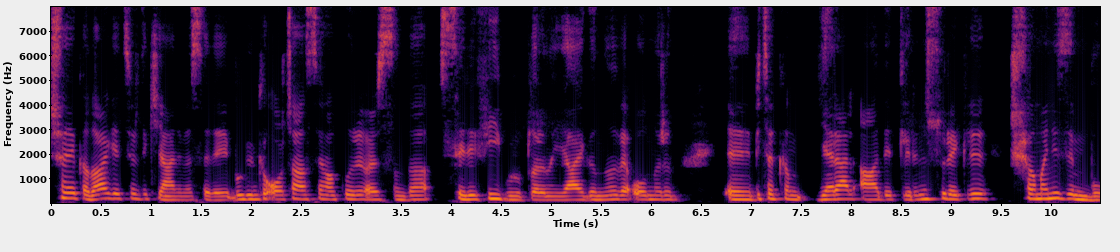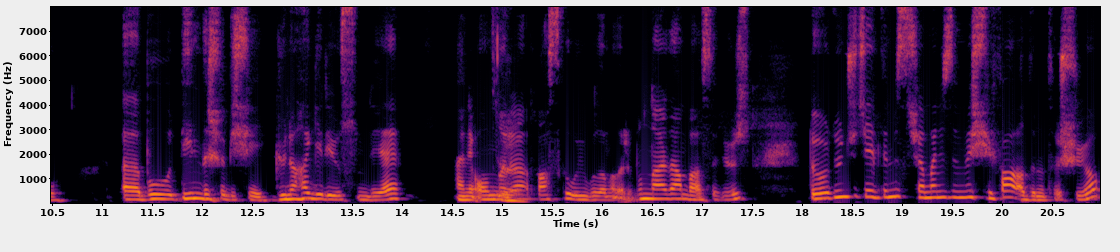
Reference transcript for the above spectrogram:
şeye kadar getirdik yani meseleyi. Bugünkü Orta Asya halkları arasında Selefi gruplarının yaygınlığı ve onların e, bir takım yerel adetlerini sürekli şamanizm bu. E, bu din dışı bir şey. Günaha giriyorsun diye hani onlara evet. baskı uygulamaları. Bunlardan bahsediyoruz. Dördüncü cildimiz şamanizm ve şifa adını taşıyor.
